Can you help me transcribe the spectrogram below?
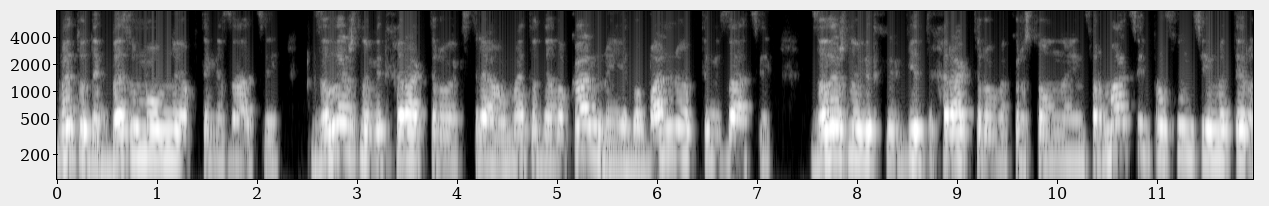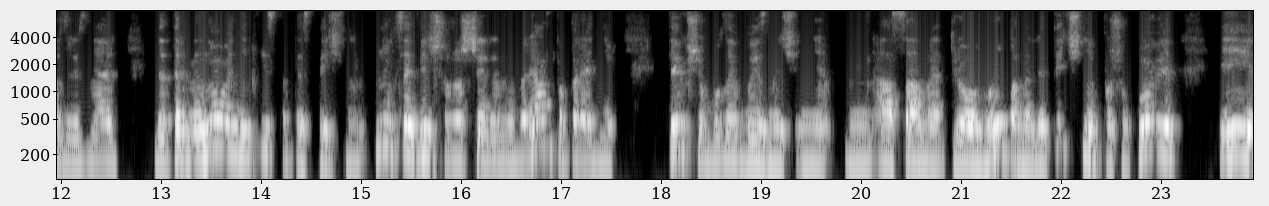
методи безумовної оптимізації, залежно від характеру екстрему, методи локальної і глобальної оптимізації, залежно від, від характеру використовуваної інформації про функції мети розрізняють детерміновані і статистичні. Ну, це більш розширений варіант попередніх тих, що були визначені, а саме трьох груп: аналітичні, пошукові і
